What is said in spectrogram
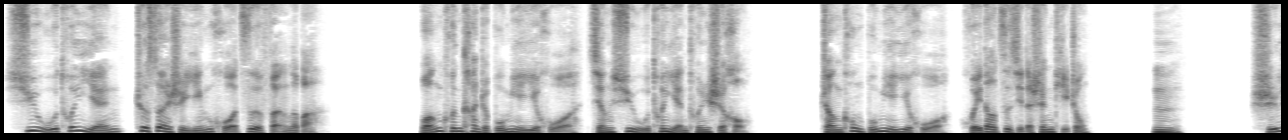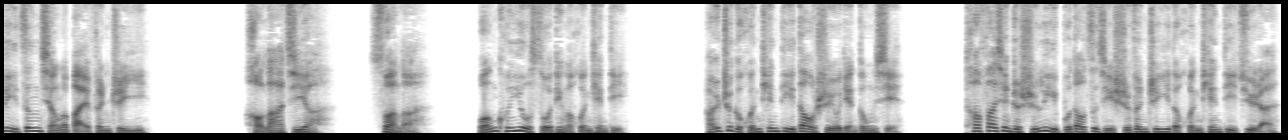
虚无吞炎，这算是引火自焚了吧？王坤看着不灭异火将虚无吞炎吞噬后，掌控不灭异火回到自己的身体中。嗯，实力增强了百分之一。好垃圾啊！算了，王坤又锁定了魂天地，而这个魂天地倒是有点东西。他发现这实力不到自己十分之一的魂天地，居然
